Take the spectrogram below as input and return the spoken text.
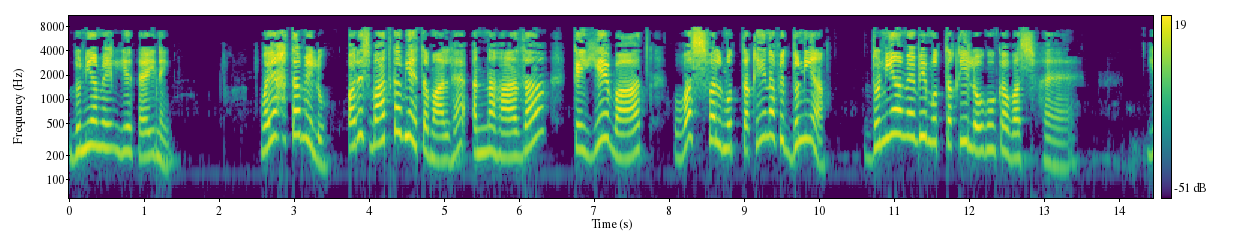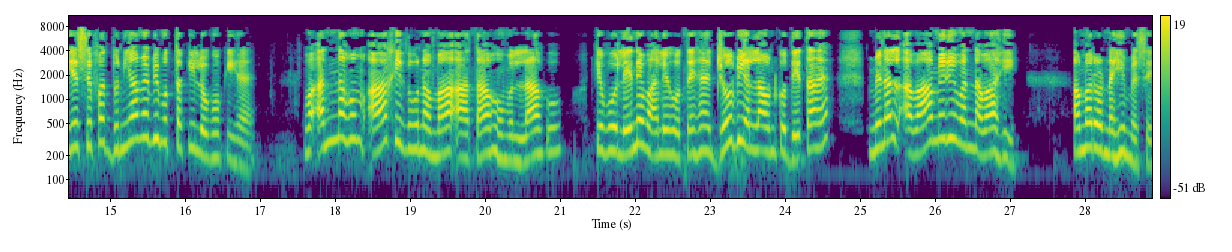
دنیا میں یہ ہے ہی نہیں۔ وہ ملو اور اس بات کا بھی احتمال ہے انہذا کہ یہ بات وصف المتقین پھر دنیا دنیا میں بھی متقی لوگوں کا وصف ہے۔ یہ صفت دنیا میں بھی متقی لوگوں کی ہے۔ وہ ان آخون ماں آتا ہوں اللہ کہ وہ لینے والے ہوتے ہیں جو بھی اللہ ان کو دیتا ہے۔ من العوامری و نواہی امر اور نہیں میں سے۔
